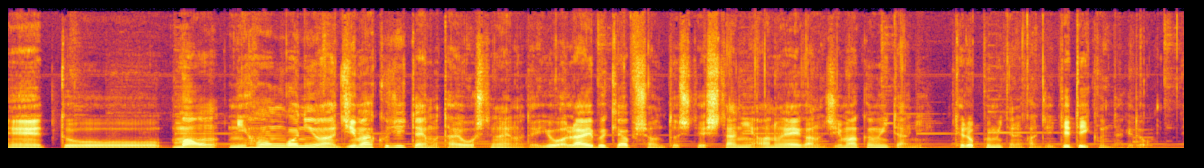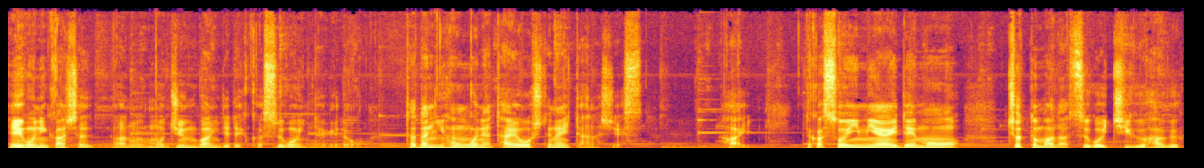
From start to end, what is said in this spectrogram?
えっ、と、まあ、日本語には字幕自体も対応してないので、要はライブキャプションとして下にあの映画の字幕みたいに、テロップみたいな感じで出ていくんだけど、英語に関してはあのもう順番に出ていくからすごいんだけど、ただ日本語には対応してないって話です。はい。だからそういう意味合いでも、ちょっとまだすごいちぐはぐ、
